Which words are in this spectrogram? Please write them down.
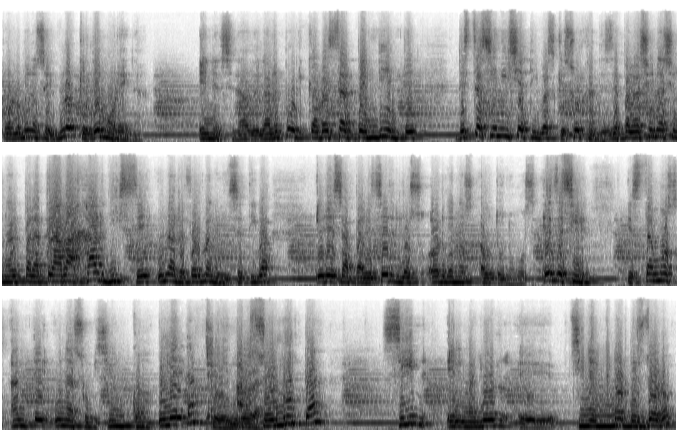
por lo menos el bloque de Morena en el Senado de la República va a estar pendiente de estas iniciativas que surjan desde Palacio Nacional para trabajar, dice, una reforma administrativa y desaparecer los órganos autónomos. Es decir, estamos ante una sumisión completa, absoluta, sin el mayor, eh, sin el menor desdoro.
